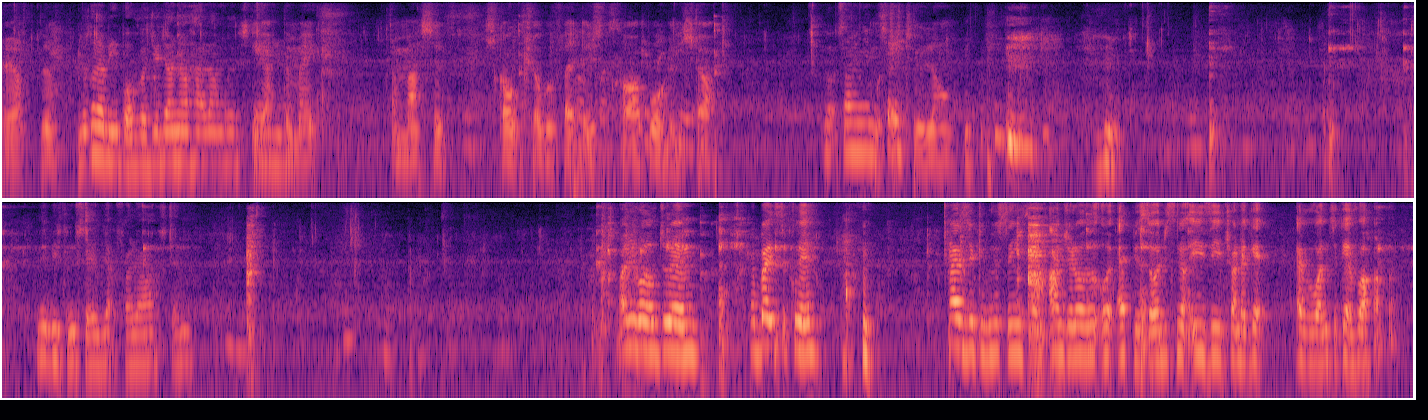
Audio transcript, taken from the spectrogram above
You have to You're gonna be bothered. You don't know how long we're you staying. have to make a massive sculpture with like these cardboard and stuff, You got something to which is too long. Maybe you can save that for last then. What are you gonna do him? Well, basically, as you can see from little episode, it's not easy trying to get everyone together.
